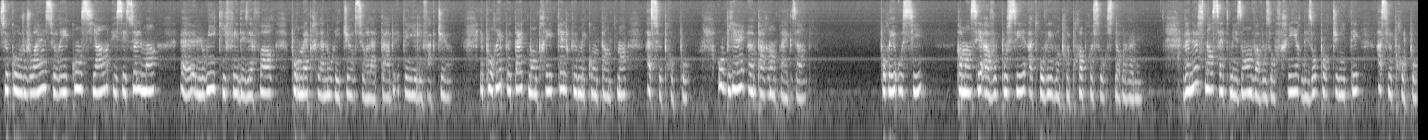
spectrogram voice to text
ce conjoint serait conscient et c'est seulement euh, lui qui fait des efforts pour mettre la nourriture sur la table et payer les factures, et pourrait peut-être montrer quelques mécontentements à ce propos. Ou bien un parent, par exemple, pourrait aussi commencer à vous pousser à trouver votre propre source de revenus. Vénus dans cette maison va vous offrir des opportunités à ce propos.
